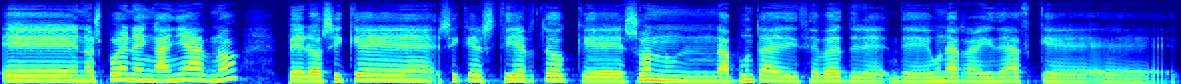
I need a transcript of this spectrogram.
nos pueden engañar, ¿no? Pero sí que sí que es cierto que son la punta de iceberg de, una realidad que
